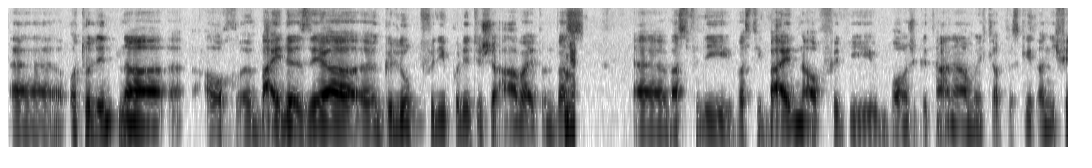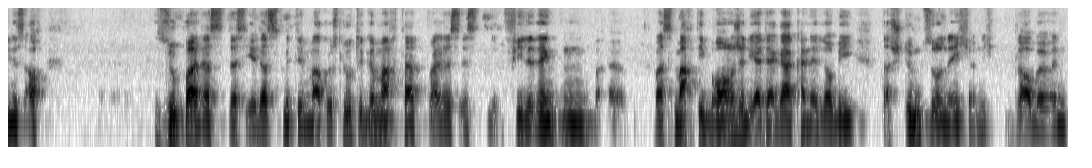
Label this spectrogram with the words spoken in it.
äh, Otto Lindner äh, auch äh, beide sehr äh, gelobt für die politische Arbeit und was, ja. Äh, was für die, was die beiden auch für die Branche getan haben. Und ich glaube, das geht. Und ich finde es auch super, dass, dass ihr das mit dem Markus Lute gemacht habt, weil das ist, viele denken, was macht die Branche? Die hat ja gar keine Lobby. Das stimmt so nicht. Und ich glaube, wenn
